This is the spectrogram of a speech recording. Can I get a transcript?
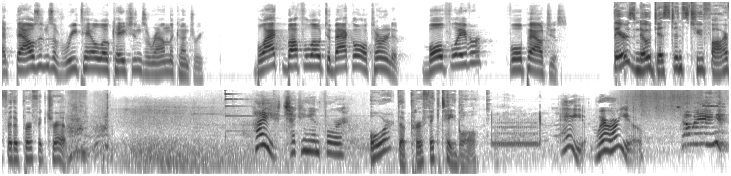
at thousands of retail locations around the country. Black Buffalo Tobacco Alternative. Bold flavor, full pouches. There's no distance too far for the perfect trip Hi, checking in for. or the perfect table. Hey, where are you? Coming!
